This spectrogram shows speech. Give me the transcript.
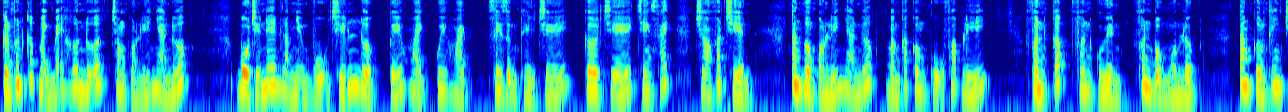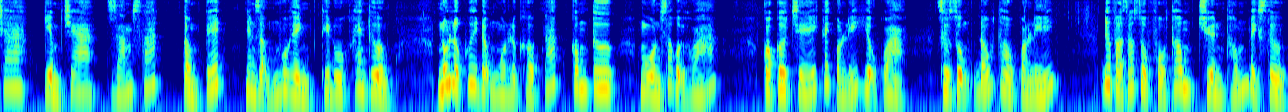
Cần phân cấp mạnh mẽ hơn nữa trong quản lý nhà nước, Bộ chỉ nên làm nhiệm vụ chiến lược, kế hoạch, quy hoạch, xây dựng thể chế, cơ chế, chính sách cho phát triển, tăng cường quản lý nhà nước bằng các công cụ pháp lý, phân cấp, phân quyền, phân bổ nguồn lực, tăng cường thanh tra, kiểm tra, giám sát, tổng kết, nhân rộng mô hình thi đua khen thưởng, nỗ lực huy động nguồn lực hợp tác công tư, nguồn xã hội hóa, có cơ chế cách quản lý hiệu quả, sử dụng đấu thầu quản lý, đưa vào giáo dục phổ thông truyền thống lịch sử,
